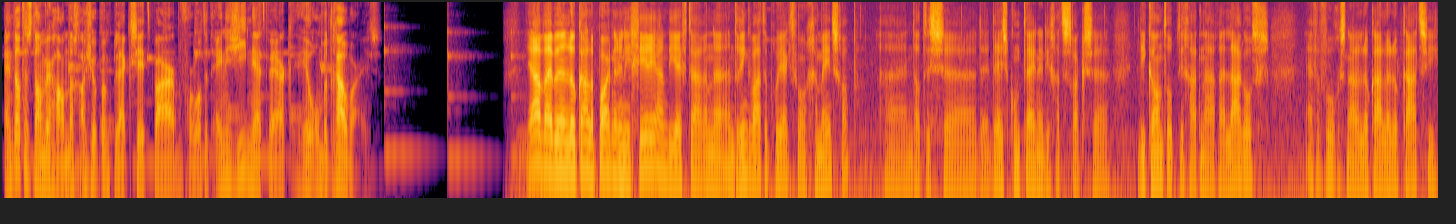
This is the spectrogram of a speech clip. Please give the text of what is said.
En dat is dan weer handig als je op een plek zit waar bijvoorbeeld het energienetwerk heel onbetrouwbaar is. Ja, we hebben een lokale partner in Nigeria en die heeft daar een, een drinkwaterproject voor een gemeenschap. Uh, en dat is, de, deze container die gaat straks die kant op, die gaat naar Lagos en vervolgens naar de lokale locatie.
